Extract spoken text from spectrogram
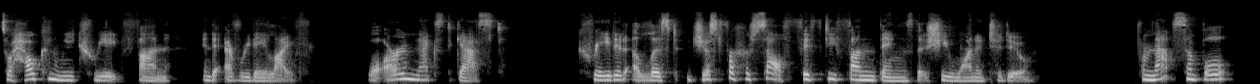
So, how can we create fun into everyday life? Well, our next guest created a list just for herself 50 fun things that she wanted to do. From that simple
